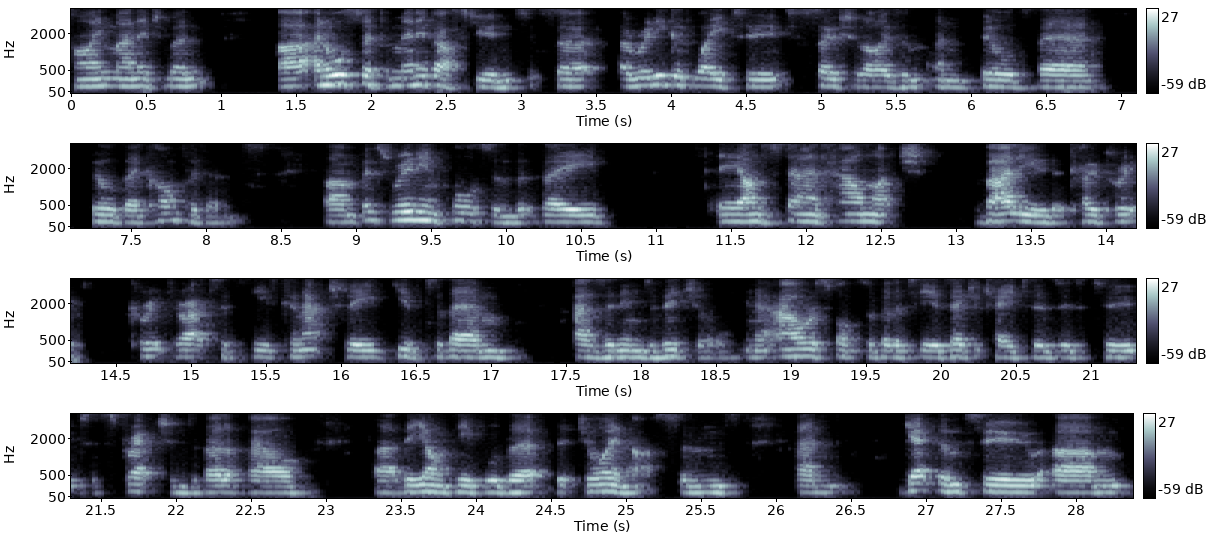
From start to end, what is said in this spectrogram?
time management, uh, and also for many of our students, it's a, a really good way to, to socialize and, and, build their build their confidence. Um, it's really important that they they understand how much value that co-curricular activities can actually give to them as an individual. You know, our responsibility as educators is to, to stretch and develop our uh, the young people that, that join us and and get them to um,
